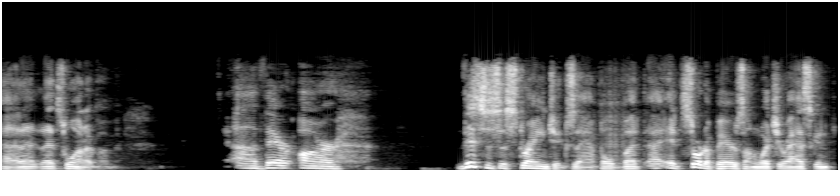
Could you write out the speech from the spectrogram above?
Uh, that, that's one of them. Uh, there are. This is a strange example, but uh, it sort of bears on what you're asking.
